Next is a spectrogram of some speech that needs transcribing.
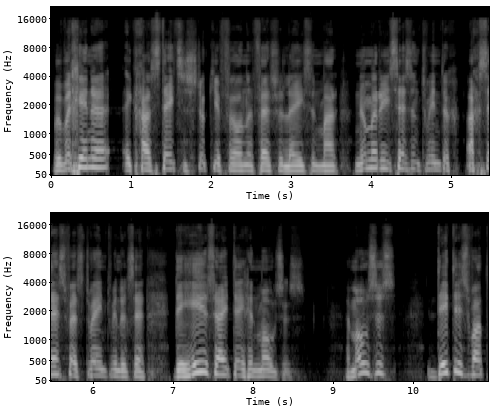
We beginnen, ik ga steeds een stukje van de versen lezen, maar nummer 26, 8, 6 vers 22 zegt, de Heer zei tegen Mozes, en Mozes, dit is wat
